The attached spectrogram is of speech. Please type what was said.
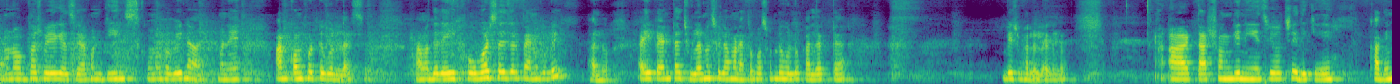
এমন অভ্যাস হয়ে গেছে, এখন জিন্স কোনোভাবেই না মানে আনকমফোর্টেবল লাগছে। আমাদের এই ওভার সাইজের প্যান্টগুলোই ভালো। আর এই প্যান্টটা ঝুলানো ছিল, আমার এত পছন্দ হলো কালারটা বেশ ভালো লাগল। আর তার সঙ্গে নিয়েছি হচ্ছে এদিকে খাদিম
